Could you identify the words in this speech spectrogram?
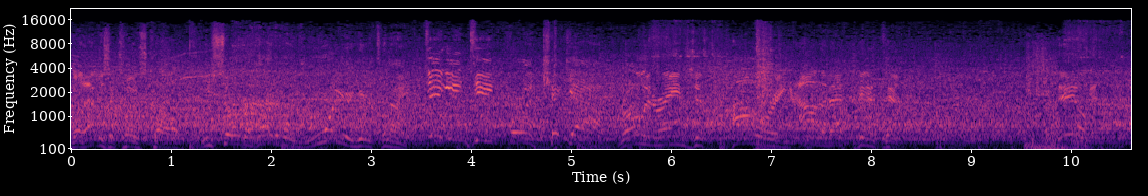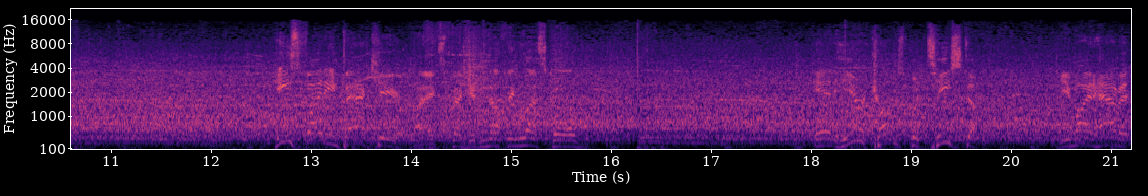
Well, that was a close call. He's showing the heart of a warrior here tonight. Digging deep for a kick out. Roman Reigns just powering out of that pin attempt. Nailed it. He's here. I expected nothing less, Cole. And here comes Batista. He might have it.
